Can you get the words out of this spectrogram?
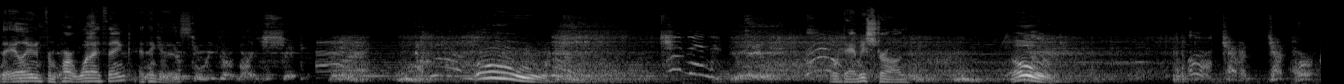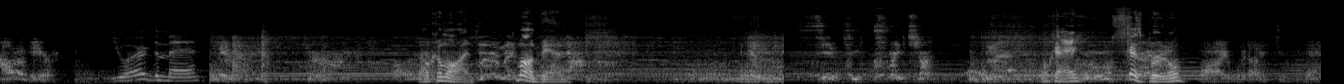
the alien from part one, I think? I think it What are is. you doing on my ship? Ooh. Kevin! Oh, damn, he's strong. Oh. Kevin, get her out of here. You heard the man. Oh, come on. Come on, Ben. Filthy creature. Okay. This guy's brutal. Why would I do that?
